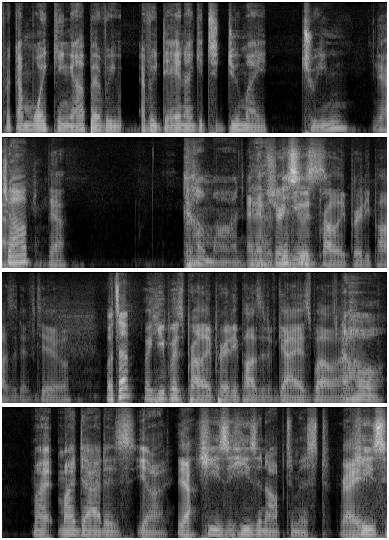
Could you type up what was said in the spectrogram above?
frick i'm waking up every every day and i get to do my dream Yeah. job Yeah. come on And I'm sure This he was is- probably pretty positive too. what's up Well, he was probably a pretty positive guy as well. huh? Oh, my my dad is yeah. Yeah. He's he's an optimist. Right? He's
